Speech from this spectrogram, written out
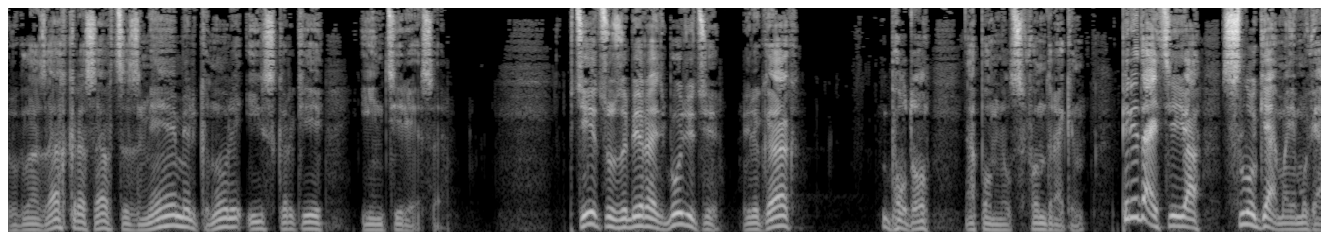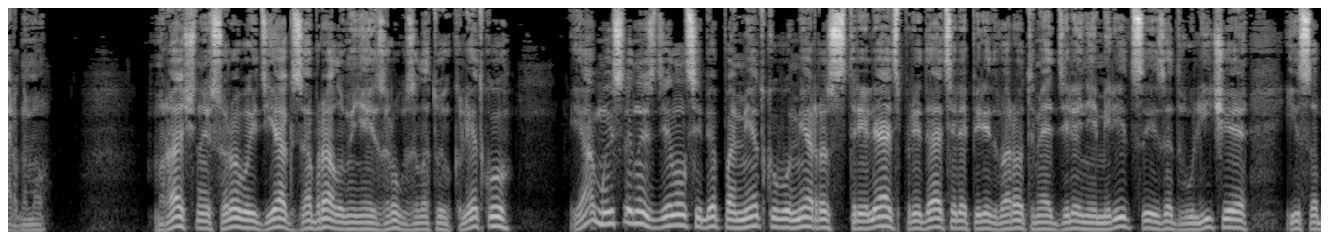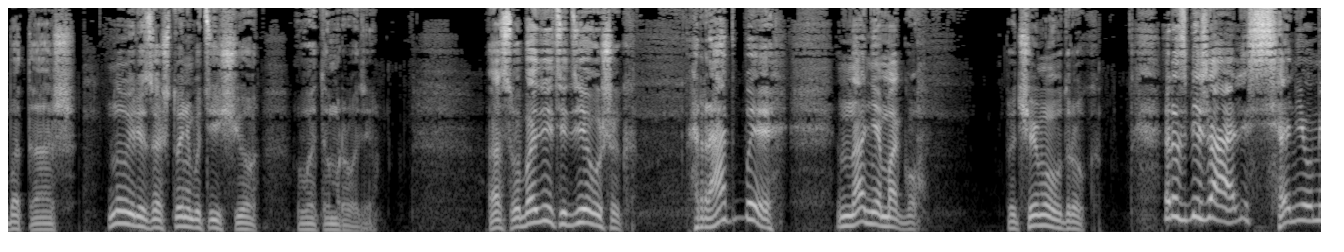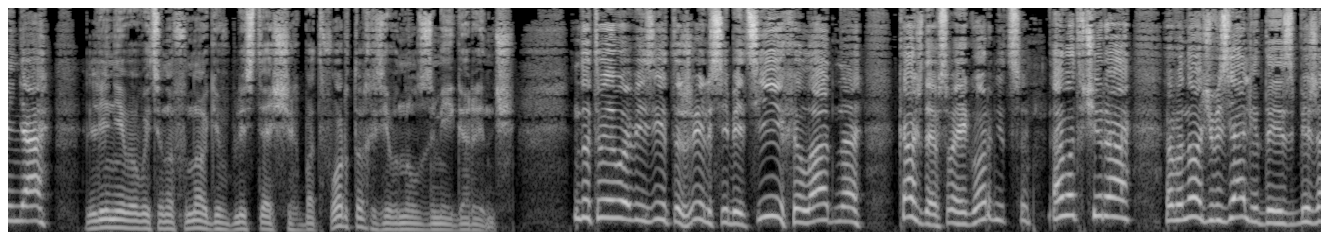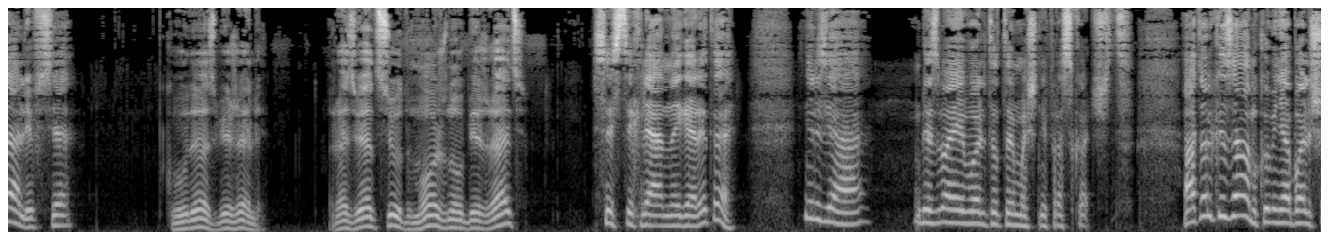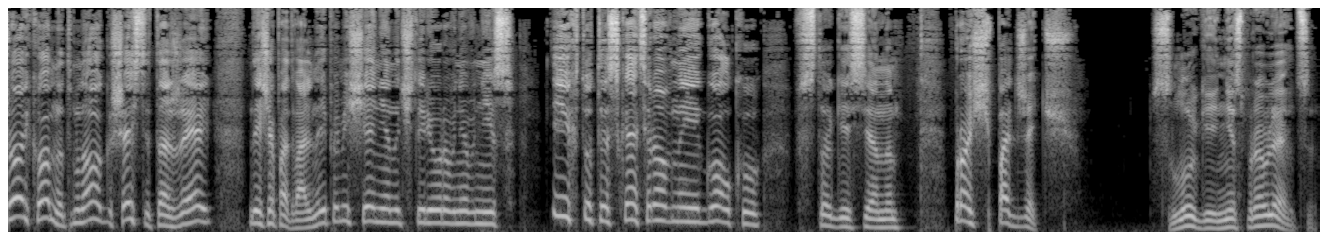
В глазах красавца-змея мелькнули искорки интереса. — Птицу забирать будете или как? — Буду, — опомнился фон Дракен. — Передайте ее слуге моему верному. Мрачный и суровый дьяк забрал у меня из рук золотую клетку. Я мысленно сделал себе пометку в уме расстрелять предателя перед воротами отделения милиции за двуличие и саботаж. Ну или за что-нибудь еще в этом роде. «Освободите девушек!» «Рад бы, но не могу». «Почему вдруг?» Разбежались они у меня, лениво вытянув ноги в блестящих ботфортах, зевнул Змей Горыныч. До твоего визита жили себе тихо, ладно, каждая в своей горнице. А вот вчера в ночь взяли да и сбежали все. — Куда сбежали? Разве отсюда можно убежать? — Со стеклянной горы-то? Нельзя. Без моей воли тут и мышь не проскочит. А только замок у меня большой, комнат много, шесть этажей, да еще подвальные помещения на четыре уровня вниз. Их тут искать ровно иголку в стоге сена. Проще поджечь. Слуги не справляются.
